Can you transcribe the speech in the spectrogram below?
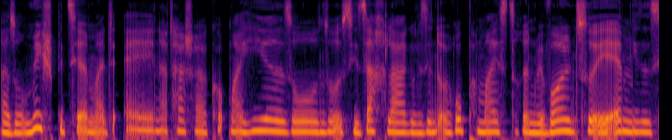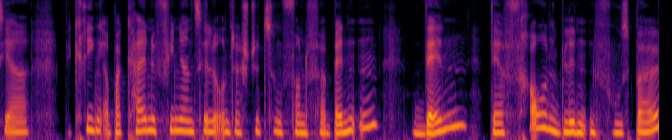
also mich speziell meinte, ey Natascha, guck mal hier, so und so ist die Sachlage, wir sind Europameisterin, wir wollen zur EM dieses Jahr, wir kriegen aber keine finanzielle Unterstützung von Verbänden, denn der Frauenblindenfußball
